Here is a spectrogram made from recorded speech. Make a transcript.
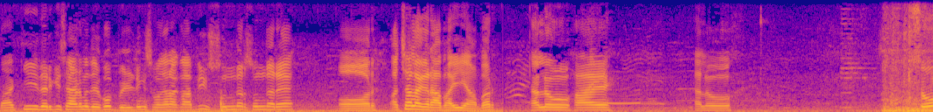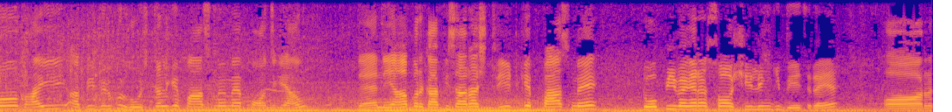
बाकी इधर की साइड में देखो बिल्डिंग्स वगैरह काफ़ी सुंदर सुंदर है, और अच्छा लग रहा भाई यहाँ पर। Hello hi hello so so, भाई अभी बिल्कुल हॉस्टल के पास में मैं पहुँच गया हूँ। देन यहाँ पर काफ़ी सारा स्ट्रीट के पास में टोपी वगैरह सौ शीलिंग की बेच रहे हैं। और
